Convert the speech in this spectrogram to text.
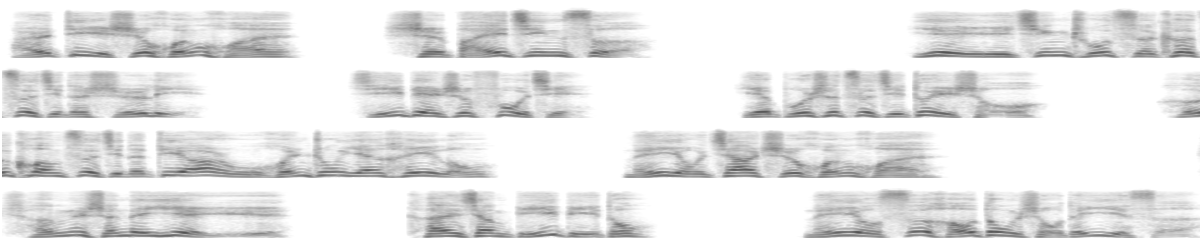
而第十魂环是白金色。夜雨清楚此刻自己的实力，即便是父亲，也不是自己对手。何况自己的第二武魂中炎黑龙没有加持魂环。成神的夜雨看向比比东，没有丝毫动手的意思，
